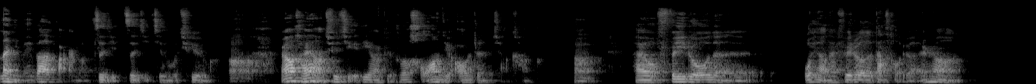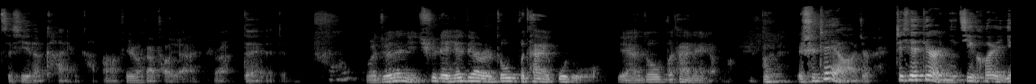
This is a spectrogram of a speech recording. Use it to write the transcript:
那你没办法嘛，自己自己进不去嘛。啊然后还想去几个地方，比如说好望角，我真的想看看。啊！还有非洲的，我想在非洲的大草原上仔细的看一看。啊，非洲大草原是吧？对对对，我觉得你去这些地儿都不太孤独，也都不太那什么，不是是这样啊，就是这些地儿你既可以一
